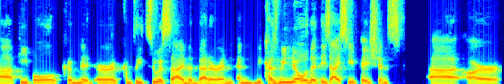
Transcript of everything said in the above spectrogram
uh, people commit or complete suicide, the better. And and because we know that these ICU patients uh, are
